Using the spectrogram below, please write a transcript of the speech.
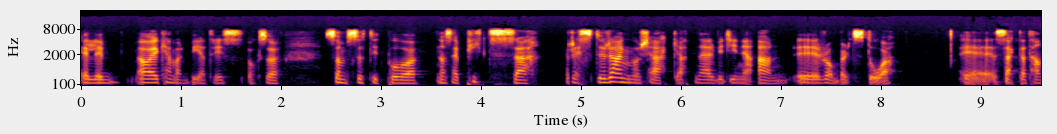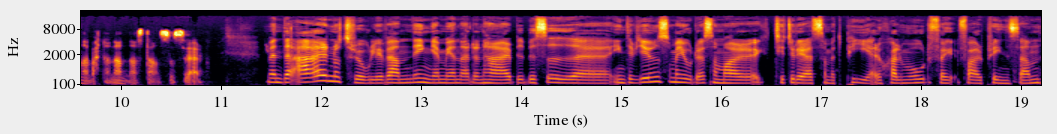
eller ja, det kan vara Beatrice också, som suttit på någon sån här pizzarestaurang och käkat när Virginia Ann, eh, Roberts då eh, sagt att han har varit någon annanstans och sådär. Men det är en otrolig vändning. Jag menar den här BBC-intervjun eh, som han gjorde som har titulerats som ett PR-självmord för, för prinsen.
